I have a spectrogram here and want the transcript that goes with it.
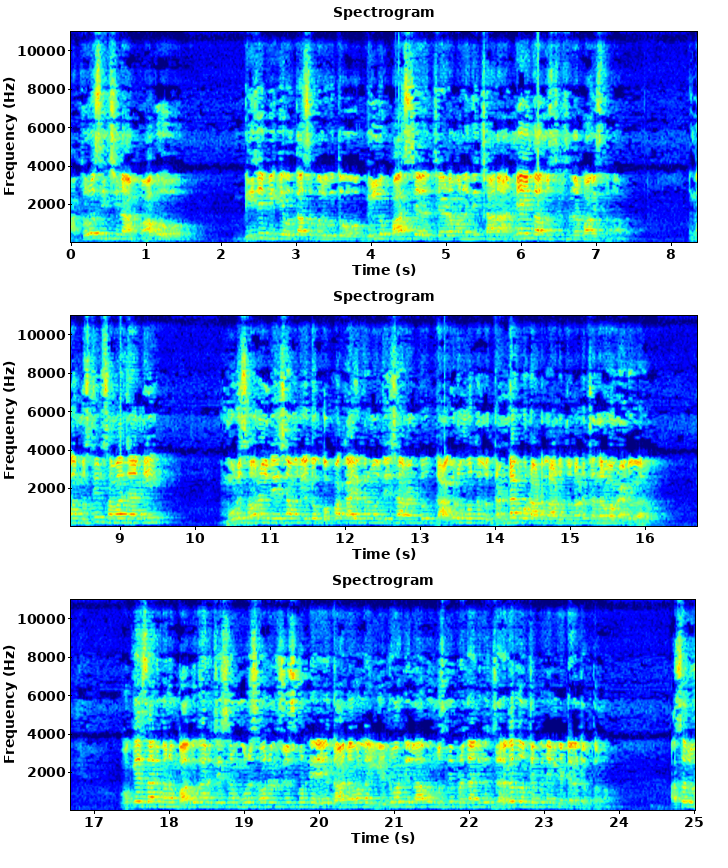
ఆక్రోశించిన బాబు బీజేపీకి ఉత్తాస పలుకుతూ బిల్లు పాస్ చేయడం అనేది చాలా అన్యాయంగా ముస్లింస్ అందరూ భావిస్తున్నారు ఇంకా ముస్లిం సమాజాన్ని మూడు సవరణలు చేశామని ఏదో గొప్ప కార్యక్రమం చేశారంటూ దాగుడు మూతలు దండాకూర ఆటలు ఆడుతున్నాడు చంద్రబాబు నాయుడు గారు. ఒకేసారి మనం బాబు గారు చేసిన మూడు సవరణలు చూసుకుంటే దానివల్ల ఎటువంటి లాభం ముస్లిం ప్రజానికి జరగదు అని చెప్పి నేను గట్టిగా చెప్తున్నాను అసలు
